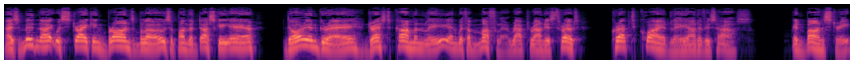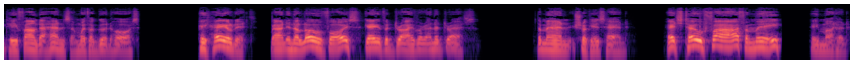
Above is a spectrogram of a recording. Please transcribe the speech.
As midnight was striking bronze blows upon the dusky air, Dorian Gray, dressed commonly and with a muffler wrapped round his throat, crept quietly out of his house. In Bond Street he found a hansom with a good horse. He hailed it, and in a low voice gave the driver an address. The man shook his head. "It's too far for me," he muttered.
